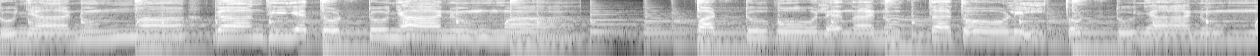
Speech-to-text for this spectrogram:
തൊട്ടു ഞാനുമ്മ ഗാന്ധിയെ തൊട്ടു ഞാനുമ്മ. പട്ടുപോലെ നനുത്ത തോളിൽ തൊട്ടു ഞാനുമ്മ.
